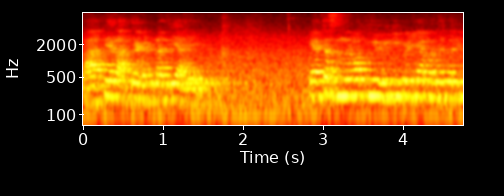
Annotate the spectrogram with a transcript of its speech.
भारतीय राज्यघटना जी आहे त्याच्या संदर्भात तुम्ही विकिपीडियामध्ये जरी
